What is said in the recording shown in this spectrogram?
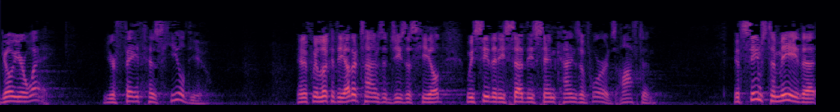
Go your way. Your faith has healed you. And if we look at the other times that Jesus healed, we see that he said these same kinds of words often. It seems to me that,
